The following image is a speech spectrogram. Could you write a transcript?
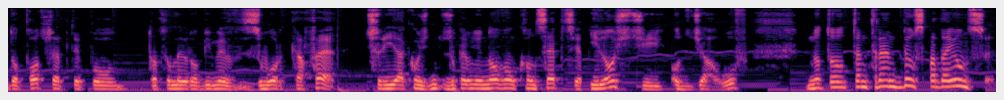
do potrzeb typu to, co my robimy z Work Cafe, czyli jakąś zupełnie nową koncepcję ilości oddziałów, no to ten trend był spadający.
